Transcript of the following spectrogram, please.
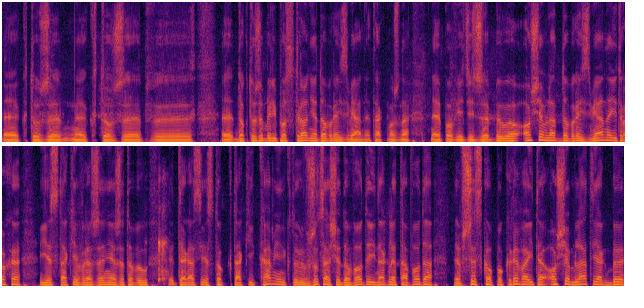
e, którzy, e, którzy, e, no, którzy byli po stronie dobrej zmiany, tak można e, powiedzieć, że było 8 lat dobrej zmiany i trochę jest takie wrażenie, że to był, teraz jest to taki kamień, który wrzuca się do wody i nagle ta woda wszystko pokrywa i te 8 lat jakby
